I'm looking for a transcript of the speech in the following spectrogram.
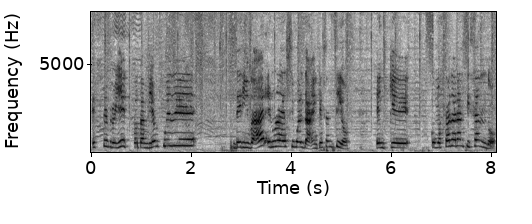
este proyecto también puede derivar en una desigualdad. ¿En qué sentido? En que como está garantizando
